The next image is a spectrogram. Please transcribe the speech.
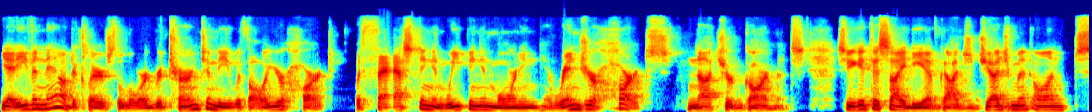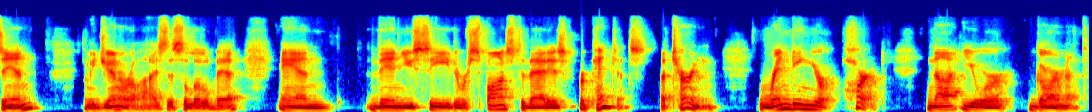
Yet even now, declares the Lord, return to me with all your heart, with fasting and weeping and mourning, rend your hearts, not your garments. So you get this idea of God's judgment on sin. Let me generalize this a little bit. And then you see the response to that is repentance, a turning, rending your heart, not your garment.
